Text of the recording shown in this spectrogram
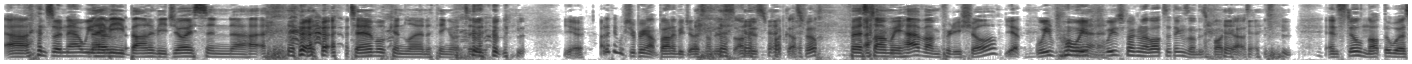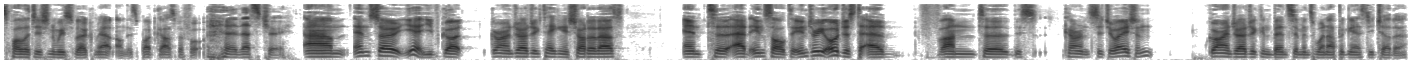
Uh, and so now we Maybe have. Barnaby Joyce and uh, Turnbull can learn a thing or two. Yeah, I don't think we should bring up Barnaby Joyce on this on this podcast, Phil. First time we have, I'm pretty sure. Yep, we've we've, Yeah. we've spoken about lots of things on this podcast, and still not the worst politician we've spoken about on this podcast before. That's true. Um, and so yeah, you've got Goran Dragic taking a shot at us, and to add insult to injury, or just to add fun to this current situation, Goran Dragic and Ben Simmons went up against each other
